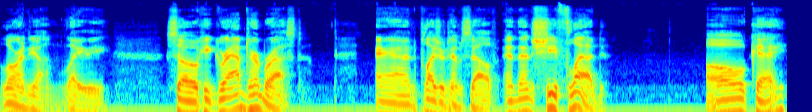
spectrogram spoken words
Lauren Young, lady, so he grabbed her breast and pleasured himself, and then she fled. Okay.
